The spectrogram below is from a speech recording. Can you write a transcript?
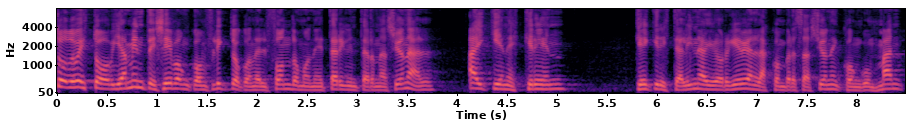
Todo esto obviamente lleva a un conflicto con el Fondo Monetario Internacional. Hay quienes creen que Cristalina Georgieva en las conversaciones con Guzmán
